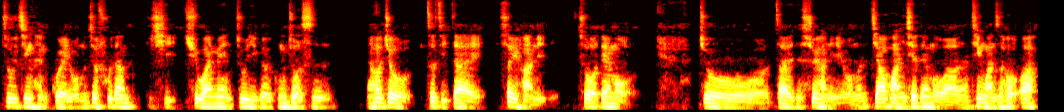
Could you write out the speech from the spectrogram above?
租金很贵，我们就负担不起去外面租一个工作室，然后就。自己在睡房里做 demo，就在睡房里，我们交换一些 demo 啊，然后听完之后啊，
